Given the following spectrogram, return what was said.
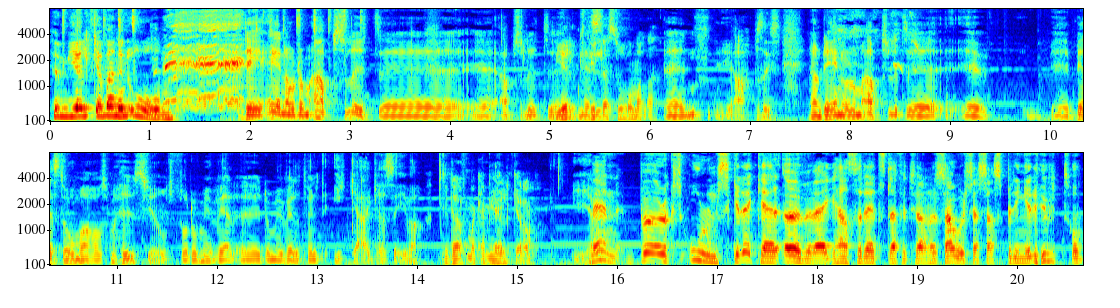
Hur mjölkar man en orm? Det är en av de absolut, eh, eh, absolut eh, Mjölkfyllda ormarna. Eh, ja, precis. Nej, Det är en av de absolut eh, eh, bästa ormar att ha som husdjur. För de är, väl, de är väldigt, väldigt icke-aggressiva. Det är därför man kan mjölka dem. Ja. Men Burks ormskräck här överväger hans rädsla för Tyrannosaurusen så han springer ut och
